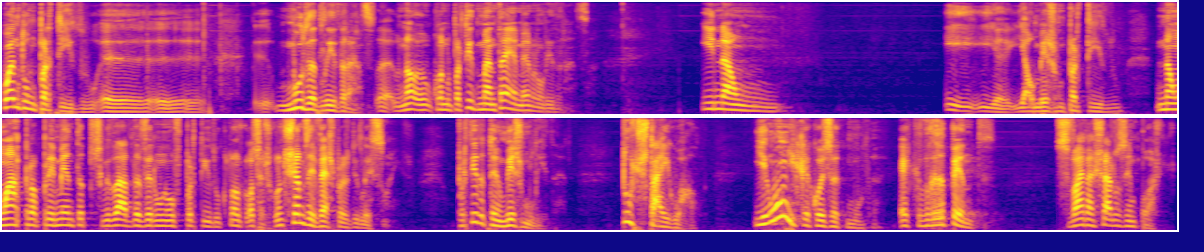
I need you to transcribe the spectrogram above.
quando um partido uh, uh, muda de liderança, uh, não, quando o partido mantém a mesma liderança e não. E, e, e é o mesmo partido, não há propriamente a possibilidade de haver um novo partido. Ou seja, quando chegamos em vésperas de eleições, o partido tem o mesmo líder, tudo está igual. E a única coisa que muda é que, de repente, se vai baixar os impostos,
